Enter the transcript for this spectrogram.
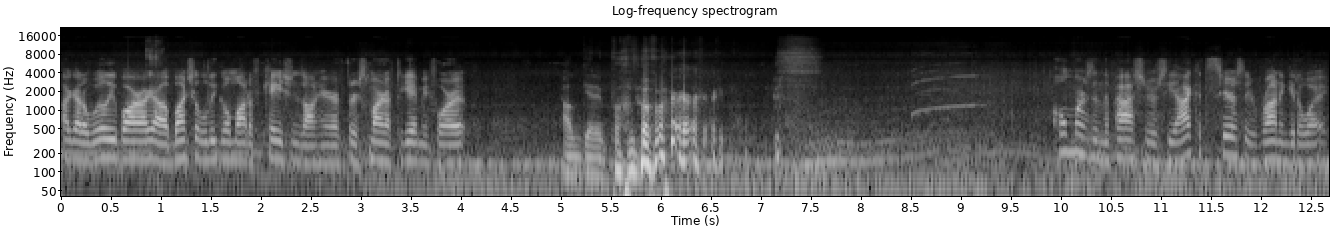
I got a wheelie bar. I got a bunch of legal modifications on here if they're smart enough to get me for it. I'll get it pulled over. Omar's in the passenger seat. I could seriously run and get away.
